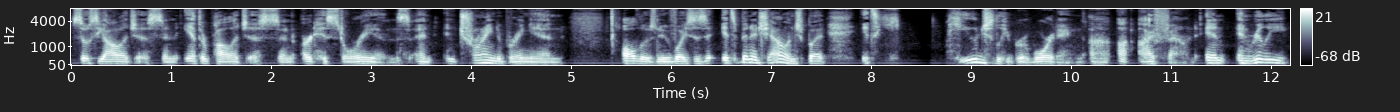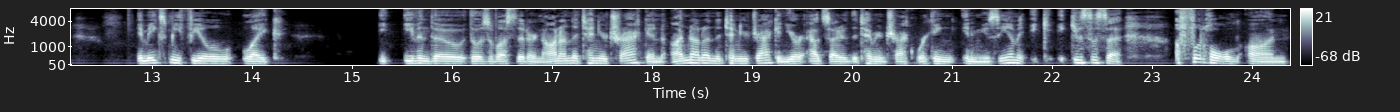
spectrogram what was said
sociologists and anthropologists and art historians and, and trying to bring in all those new voices. It's been a challenge, but it's hugely rewarding. Uh, I've found, and and really, it makes me feel like even though those of us that are not on the tenure track, and I'm not on the tenure track, and you're outside of the tenure track working in a museum, it, it gives us a, a foothold on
